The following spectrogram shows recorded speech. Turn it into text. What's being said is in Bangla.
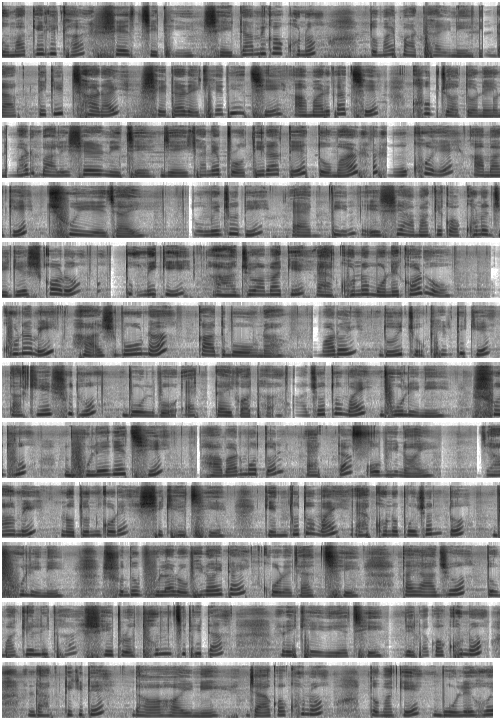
তোমাকে লেখা শেষ চিঠি, সেইটা আমি কখনো তোমায় পাঠাইনি। ডাক টিকিট ছাড়াই সেটা রেখে দিয়েছি আমার কাছে খুব যত্নে। আমার বালিশের নিচে, যেইখানে প্রতি রাতে তোমার মুখ হয়ে আমাকে ছুঁয়ে যায়। তুমি যদি একদিন এসে আমাকে কখনো জিজ্ঞেস করো, তুমি কি আজও আমাকে এখনও মনে করো? তখন আমি হাসবও না, কাঁদবও না। তোমার ওই দুই চোখের দিকে তাকিয়ে শুধু বলব একটাই কথা। আজও তোমায় ভুলিনি, শুধু ভুলে গেছি ভাবার মতন একটা অভিনয়। যা আমি নতুন করে শিখেছি, কিন্তু তোমায় এখনও পর্যন্ত ভুলিনি। শুধু ভুলার অভিনয়টাই করে যাচ্ছি। তাই আজও তোমাকে লেখা সেই প্রথম চিঠিটা রেখেই দিয়েছি, যেটা কখনো ডাকটিকিটে দেওয়া হয়নি, যা কখনো তোমাকে বলে হয়ে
